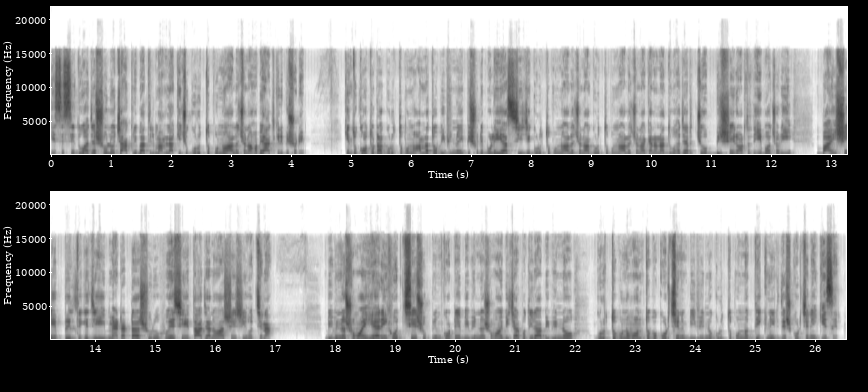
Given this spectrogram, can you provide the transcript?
এসএসসি দু হাজার ষোলো চাকরি বাতিল মামলা। কিছু গুরুত্বপূর্ণ আলোচনা হবে আজকের এপিসোডে। কিন্তু কতটা গুরুত্বপূর্ণ আমরা তো বিভিন্ন এপিসোডে বলেই আসছি যে গুরুত্বপূর্ণ আলোচনা গুরুত্বপূর্ণ আলোচনা, কেননা দু হাজার চব্বিশের অর্থাৎ এবছরই বাইশে এপ্রিল থেকে যে এই ম্যাটারটা শুরু হয়েছে, তা যেন আর শেষই হচ্ছে না। বিভিন্ন সময় হিয়ারিং হচ্ছে সুপ্রিম কোর্টে, বিভিন্ন সময় বিচারপতিরা বিভিন্ন গুরুত্বপূর্ণ মন্তব্য করছেন, বিভিন্ন গুরুত্বপূর্ণ দিক নির্দেশ করছেন এই কেসের।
